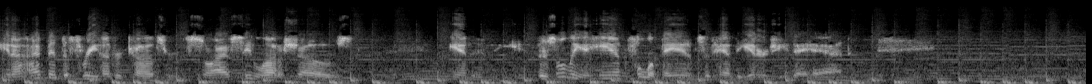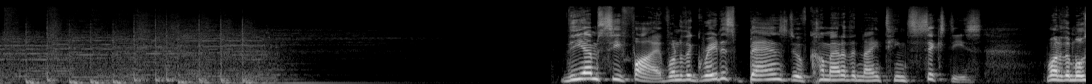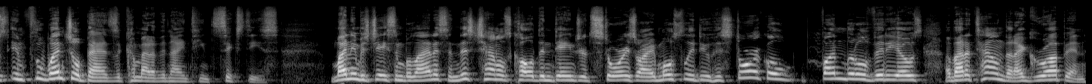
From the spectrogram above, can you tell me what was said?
You know, I've been to 300 concerts, so I've seen a lot of shows, and there's only a handful of bands that had the energy they had. The MC5, one of the greatest bands to have come out of the 1960s, one of the most influential bands to come out of the 1960s. My name is Jason Bolanis, and this channel is called Endangered Stories, where I mostly do historical, fun little videos about a town that I grew up in.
